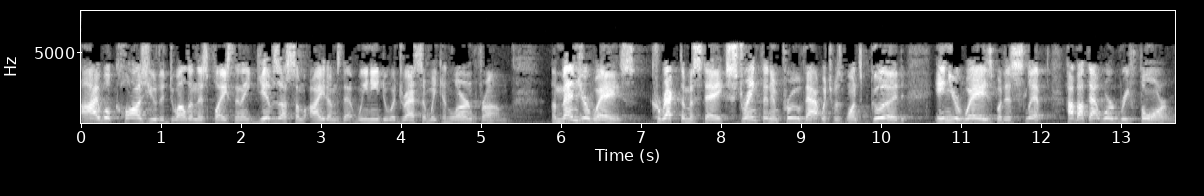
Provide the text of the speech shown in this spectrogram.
I will cause you to dwell in this place. And He gives us some items that we need to address and we can learn from. Amend your ways, correct the mistakes, strengthen and improve that which was once good in your ways but has slipped. How about that word reform?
